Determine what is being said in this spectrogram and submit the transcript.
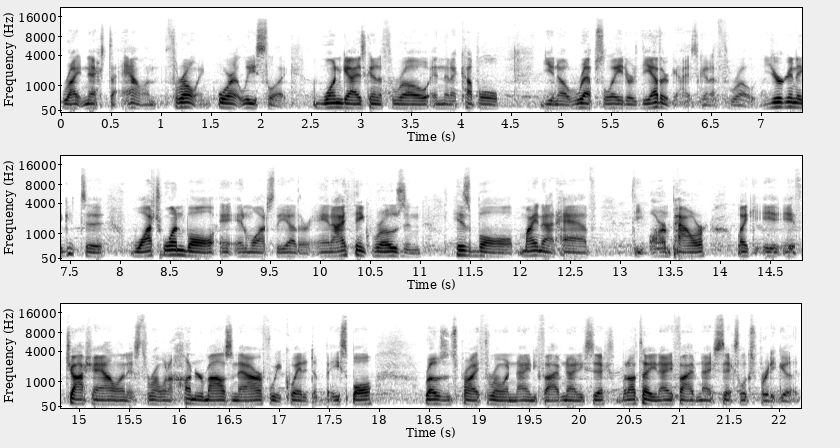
right next to Allen throwing, or at least like one guy's going to throw, and then a couple, you know, reps later, the other guy's going to throw. You're going to get to watch one ball and, and, watch the other. And I think Rosen, his ball might not have the arm power. Like if Josh Allen is throwing 100 miles an hour, if we equate it to baseball, Rosen's probably throwing 95, 96. But I'll tell you, 95, 96 looks pretty good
